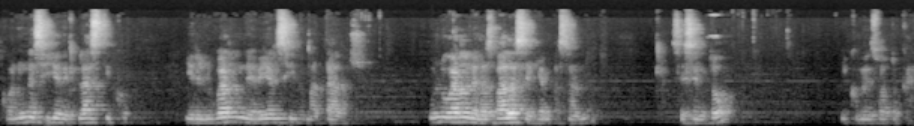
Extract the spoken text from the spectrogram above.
con una silla de plástico y en el lugar donde habían sido matados, un lugar donde las balas seguían pasando, se sentó y comenzó a tocar.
